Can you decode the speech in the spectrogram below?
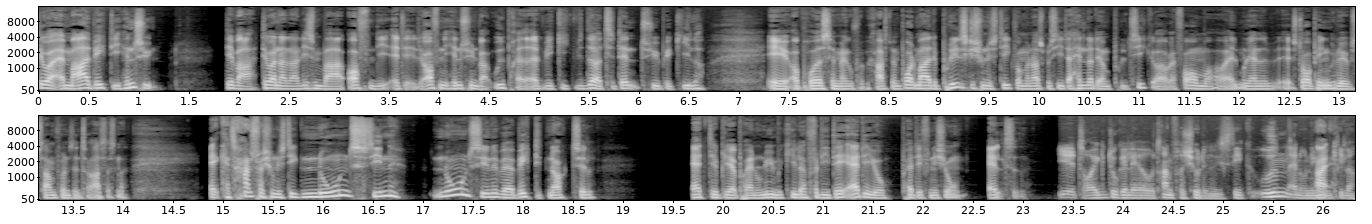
det var et meget vigtigt hensyn. Det var, det var, når der ligesom var offentlig, at et offentligt hensyn var udpræget, at vi gik videre til den type kilder øh, og prøvede at se, om man kunne få bekræftet. Man bruger det meget af det politiske journalistik, hvor man også må sige, der handler det om politik og reformer og alt muligt andet, øh, store pengebeløb, samfundsinteresser og sådan noget. Kan transferjournalistik nogensinde, nogensinde være vigtigt nok til, at det bliver på anonyme kilder? Fordi det er det jo per definition altid. Jeg tror ikke, du kan lave transferjournalistik uden anonyme Nej. kilder.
